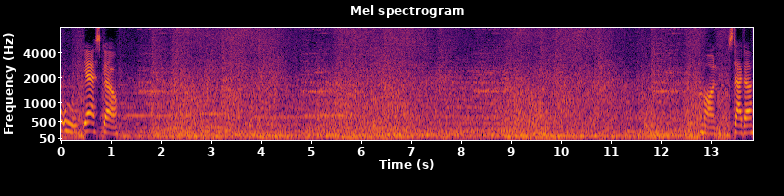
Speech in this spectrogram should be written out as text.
Ooh. Yes, go. Come on, stagger.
